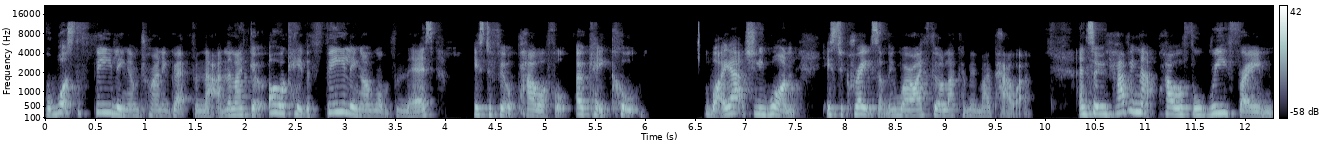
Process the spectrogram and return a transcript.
But what's the feeling I'm trying to get from that? And then I'd go, oh, okay, the feeling I want from this is to feel powerful. Okay, cool what I actually want is to create something where I feel like I'm in my power. And so having that powerful reframe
